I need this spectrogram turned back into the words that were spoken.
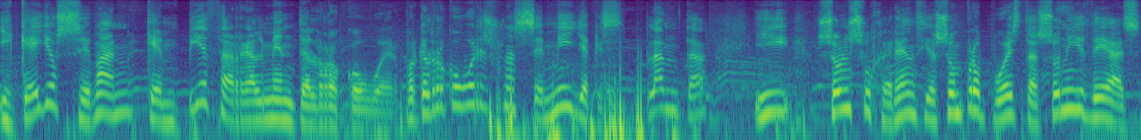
y que ellos se van, que empieza realmente el Rockaware. Porque el Rockaware es una semilla que se planta y son sugerencias, son propuestas, son ideas,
